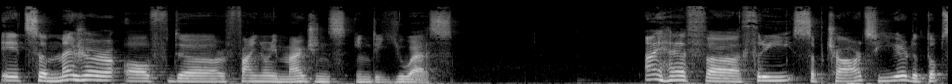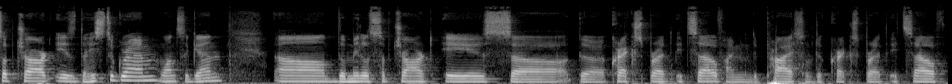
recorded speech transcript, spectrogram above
It's a measure of the refinery margins in the US. I have uh, three subcharts here. The top subchart is the histogram, once again. Uh, the middle subchart is uh, the crack spread itself, I mean the price of the crack spread itself.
